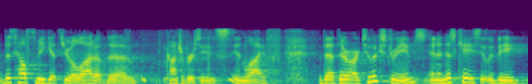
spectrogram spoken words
this helps me get through a lot of the controversies in life, that there are two extremes, and in this case it would be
